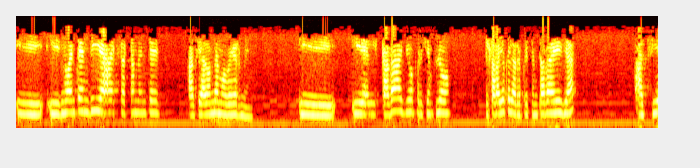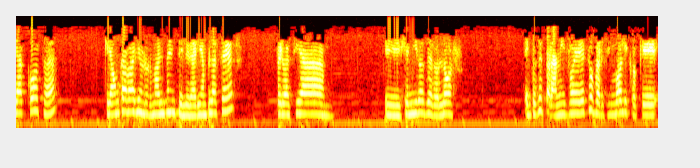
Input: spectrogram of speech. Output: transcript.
y, y no entendía exactamente hacia dónde moverme. Y, y el caballo, por ejemplo, el caballo que la representaba a ella, hacía cosas que a un caballo normalmente le darían placer, pero hacía eh, gemidos de dolor. Entonces para mí fue súper simbólico que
